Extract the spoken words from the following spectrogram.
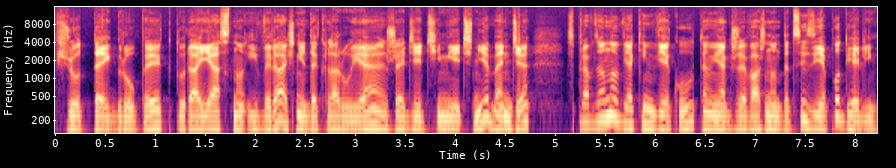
Wśród tej grupy, która jasno i wyraźnie deklaruje, że dzieci mieć nie będzie, sprawdzono w jakim wieku tę jakże ważną decyzję podjęli.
